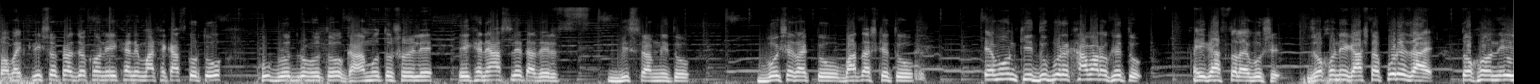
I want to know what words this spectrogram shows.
সবাই কৃষকরা যখন এইখানে মাঠে কাজ করতো খুব রৌদ্র হতো, ঘাম হতো শরীরে। এইখানে আসলে তাদের বিশ্রাম নিত, বসে থাকতো, বাতাস খেত, এমনকি দুপুরে খাবারও খেত এই গাছতলায় বসে। যখন এই গাছটা পড়ে যায়, তখন এই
